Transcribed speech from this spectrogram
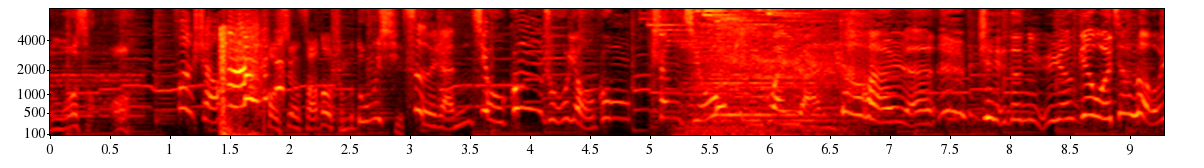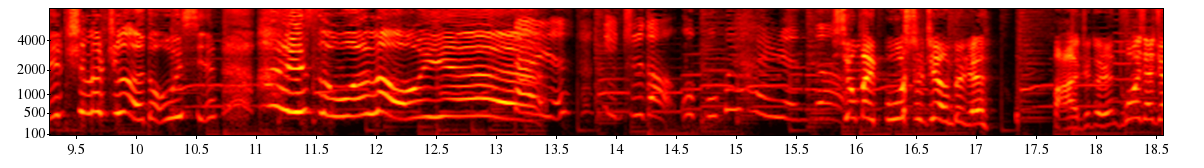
跟我走。放手。好像砸到什么东西。此人救公主有功升九品官员大人这个女人给我家老爷吃了这东西害死我老爷。大人你知道我不会害人的。小妹不是这样的人把这个人拖下去。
